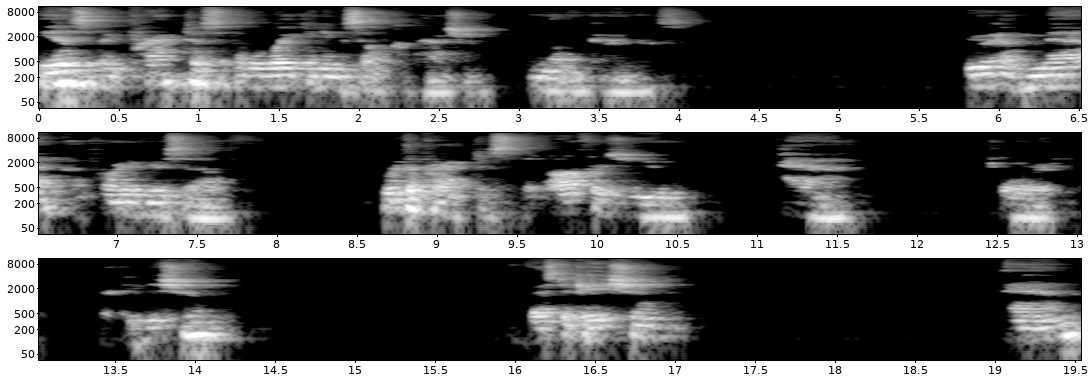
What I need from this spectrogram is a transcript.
is a practice of awakening self compassion and loving kindness. You have met a part of yourself with a practice that offers you a path toward recognition investigation, and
